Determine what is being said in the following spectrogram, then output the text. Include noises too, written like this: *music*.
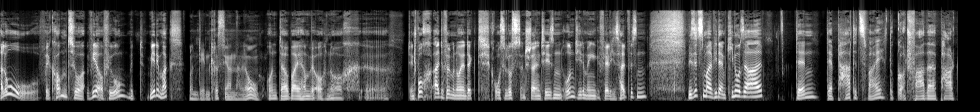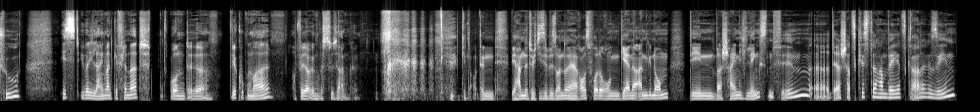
Hallo, willkommen zur Wiederaufführung mit mir, dem Max. Und dem Christian, hallo. Und dabei haben wir auch noch äh, den Spruch, alte Filme neu entdeckt, große Lust an steilen Thesen und jede Menge gefährliches Halbwissen. Wir sitzen mal wieder im Kinosaal, denn der Pate 2, The Godfather Part 2, ist über die Leinwand geflimmert und äh, wir gucken mal, ob wir da irgendwas zu sagen können. *laughs* Genau, denn wir haben natürlich diese besondere Herausforderung gerne angenommen. Den wahrscheinlich längsten Film äh, der Schatzkiste haben wir jetzt gerade gesehen,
